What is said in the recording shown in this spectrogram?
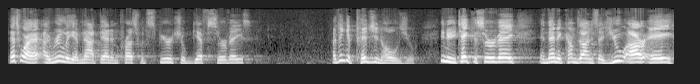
That's why I really am not that impressed with spiritual gift surveys. I think it pigeonholes you. You know, you take the survey, and then it comes out and says, You are a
